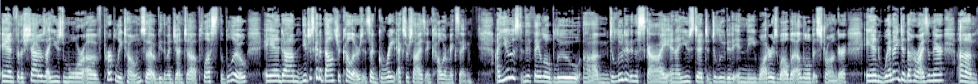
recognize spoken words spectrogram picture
And for the shadows, I used more of purpley tones, so that would be the magenta plus the blue. And um, you just got to balance your colors. It's a great exercise in color mixing. I used the phthalo blue um, diluted in the sky, and I used it diluted in the water as well, but a little bit stronger. And when I did the horizon there, um,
